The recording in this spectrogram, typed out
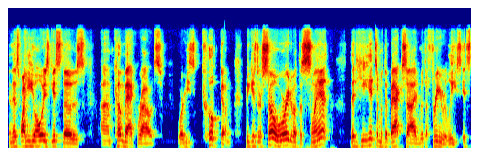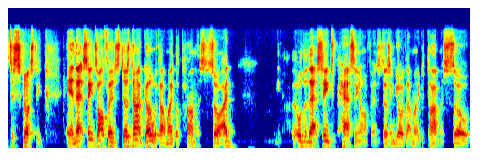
and that's why he always gets those um, comeback routes where he's cooked them because they're so worried about the slant that he hits them with the backside with a free release. It's disgusting. And that Saints offense does not go without Michael Thomas. So I or that Saints passing offense doesn't go without Michael Thomas. So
